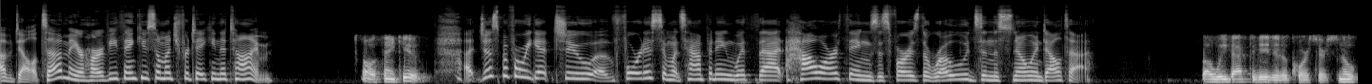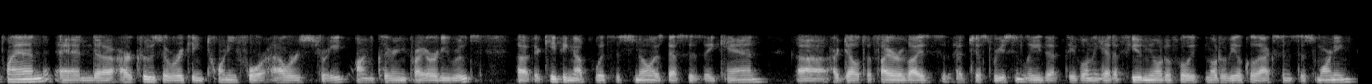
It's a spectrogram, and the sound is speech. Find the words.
of Delta. Mayor Harvie, thank you so much for taking the time. Oh, thank you. Uh, just before we get to uh, Fortis and what's happening with that, how are things as far as the roads and the snow in Delta? Well, we've activated, of course, our snow plan, and uh, our crews are working 24 hours straight on clearing priority routes. Uh, they're keeping up with the snow as best as they can. Uh, our Delta Fire advised uh, just recently that they've only had a few motor, vehicle accidents this morning,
